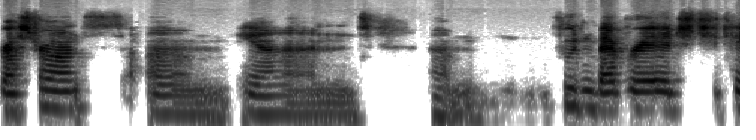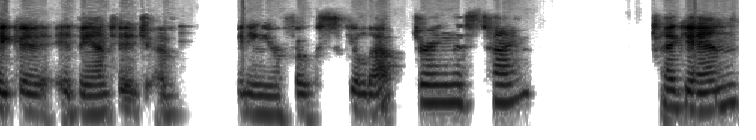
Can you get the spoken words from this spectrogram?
restaurants um, and um, food and beverage to take a, advantage of getting your folks skilled up during this time. Again,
